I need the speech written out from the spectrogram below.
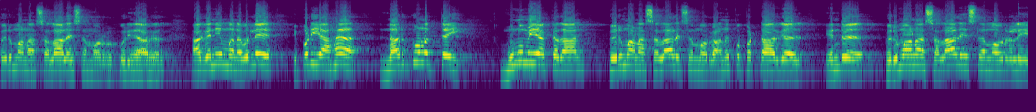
பெருமானா சல்லா அவர்கள் கூறினார்கள். அகனியமானவர்களே இப்படியாக நற்குணத்தை முழுமையாக்க தான் பெருமானா சல்லா அலிஸ்லாம் அவர்கள் அனுப்பப்பட்டார்கள் என்று பெருமானா சல்லா அவர்களே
